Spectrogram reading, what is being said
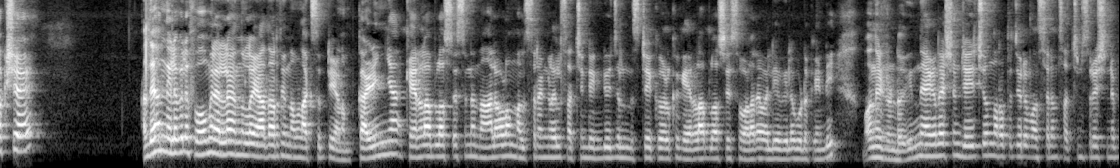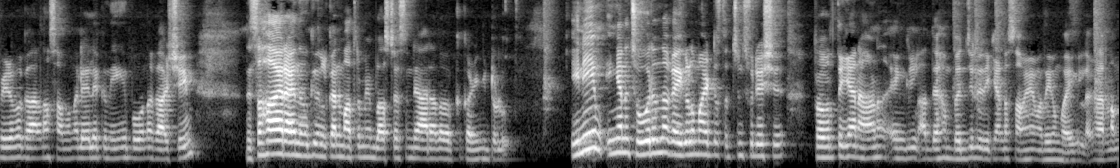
പക്ഷേ അദ്ദേഹം നിലവിലെ ഫോമിലല്ല എന്നുള്ള യാഥാർത്ഥ്യം നമ്മൾ അക്സെപ്റ്റ് ചെയ്യണം. കഴിഞ്ഞ കേരള ബ്ലാസ്റ്റേഴ്സിന്റെ നാലോളം മത്സരങ്ങളിൽ സച്ചിന്റെ ഇൻഡിവിജ്വൽ മിസ്റ്റേക്കുകൾക്ക് കേരള ബ്ലാസ്റ്റേഴ്സ് വളരെ വലിയ വില കൊടുക്കേണ്ടി വന്നിട്ടുണ്ട്. ഇന്ന് ഏകദേശം ജയിച്ചു എന്ന് ഉറപ്പിച്ചൊരു മത്സരം സച്ചിൻ സുരേഷിന്റെ പിഴവ് കാരണം സമനിലയിലേക്ക് നീങ്ങി പോകുന്ന കാഴ്ചയും നിസ്സഹായരായി നോക്കി നിൽക്കാൻ മാത്രമേ ബ്ലാസ്റ്റേഴ്സിന്റെ ആരാധകർക്ക് കഴിഞ്ഞിട്ടുള്ളൂ. ഇനിയും ഇങ്ങനെ ചോരുന്ന കൈകളുമായിട്ട് സച്ചിൻ സുരേഷ് പ്രവർത്തിക്കാനാണ് എങ്കിൽ അദ്ദേഹം ബെഞ്ചിലിരിക്കേണ്ട സമയം അധികം വൈകില്ല. കാരണം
